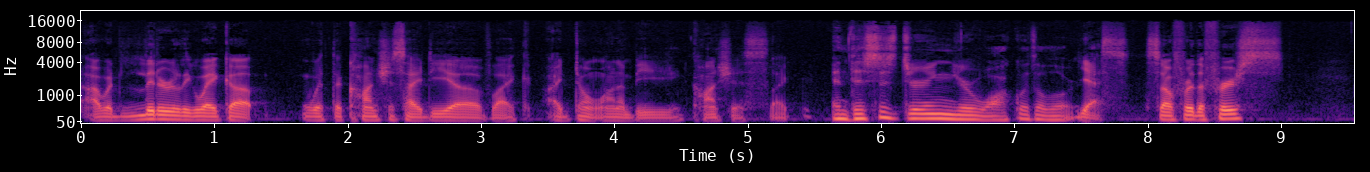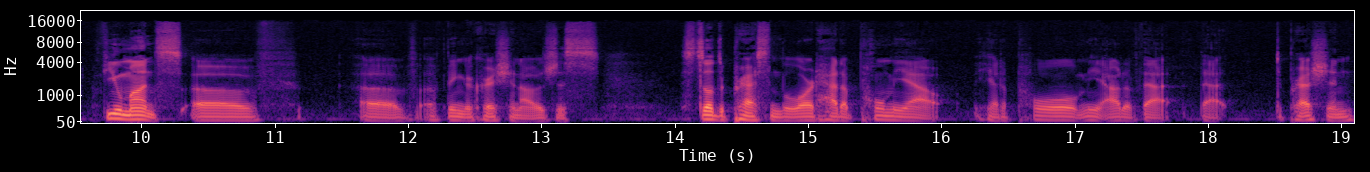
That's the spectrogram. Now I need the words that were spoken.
I would literally wake up with the conscious idea of like I don't want to be conscious like And this is during your walk with the Lord? Yes. So for the first few months of of of being a Christian, I was just still depressed and the Lord had to pull me out. He had to pull me out of that that depression.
